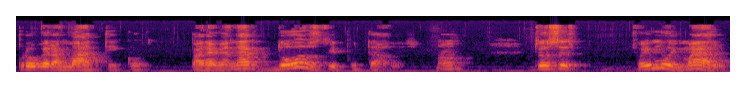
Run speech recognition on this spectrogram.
programático para ganar dos diputados, ¿no? Entonces, fue muy mal.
